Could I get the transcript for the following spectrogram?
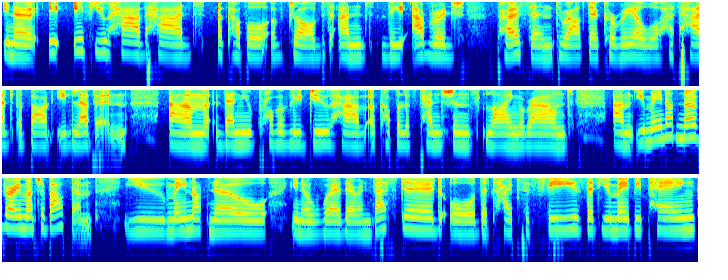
you know if you have had a couple of jobs and the average person throughout their career will have had about 11, um, then you probably do have a couple of pensions lying around. Um, you may not know very much about them. You may not know, you know, where they're invested or the types of fees that you may be paying.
